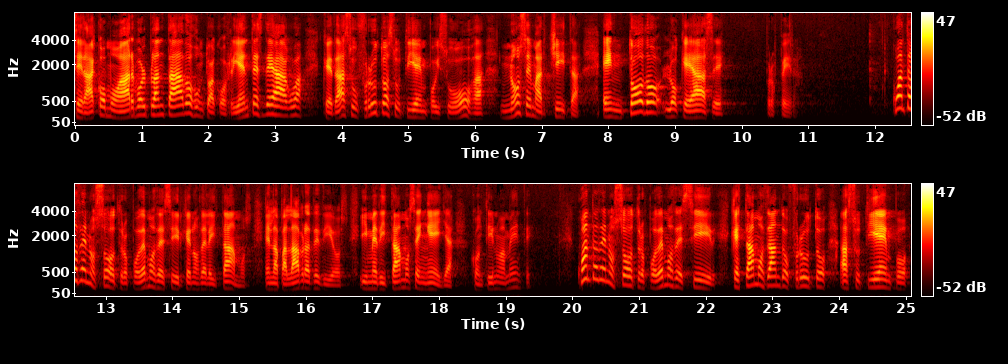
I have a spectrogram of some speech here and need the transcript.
Será como árbol plantado junto a corrientes de agua que da su fruto a su tiempo y su hoja no se marchita. En todo lo que hace, prospera. ¿Cuántos de nosotros podemos decir que nos deleitamos en la palabra de Dios y meditamos en ella continuamente? ¿Cuántos de nosotros podemos decir que estamos dando fruto a su tiempo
